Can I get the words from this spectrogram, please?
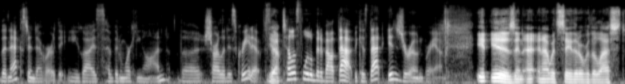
the next endeavor that you guys have been working on, the Charlotte is Creative. So Yeah. tell us a little bit about that because that is your own brand. It is, and and I would say that over the last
